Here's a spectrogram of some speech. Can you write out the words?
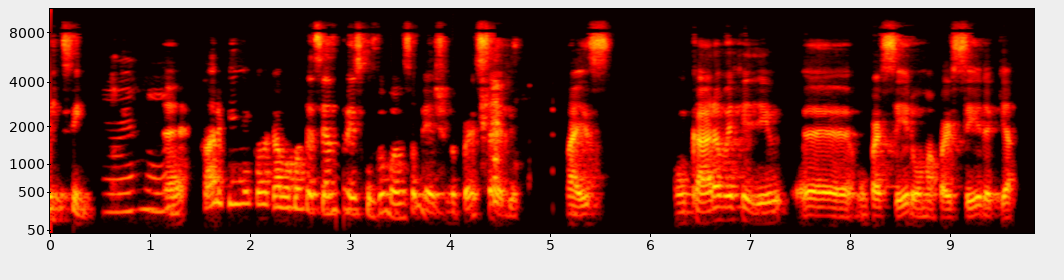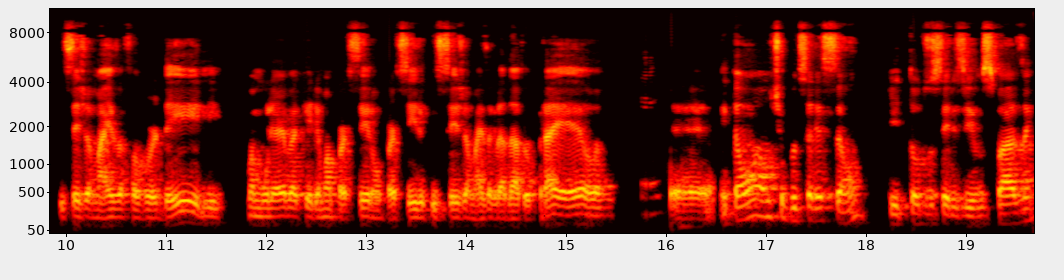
enfim. Uhum. É, claro que acaba acontecendo isso com os humanos também, a gente não percebe. mas um cara vai querer é, um parceiro ou uma parceira que, que seja mais a favor dele, uma mulher vai querer uma parceira ou um parceiro que seja mais agradável para ela. É, então, é um tipo de seleção que todos os seres vivos fazem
